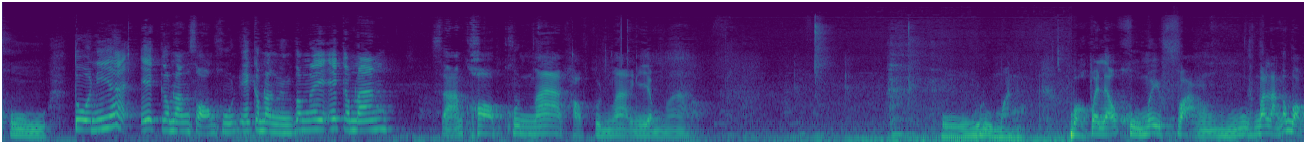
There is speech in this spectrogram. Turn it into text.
ครู ตัวนี้ x กำลังสองคูณ x กำลังหนึ่งต้องได้ x กำลังสามขอบคุณมาก ขอบคุณมากเยี่ยมมากโอ้ดูมัน บอกไปแล้วครูไม่ฟังมาหลังก็บอก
